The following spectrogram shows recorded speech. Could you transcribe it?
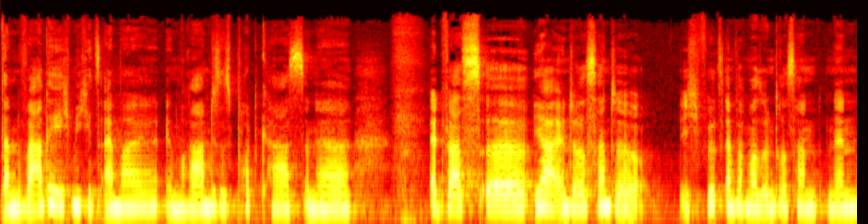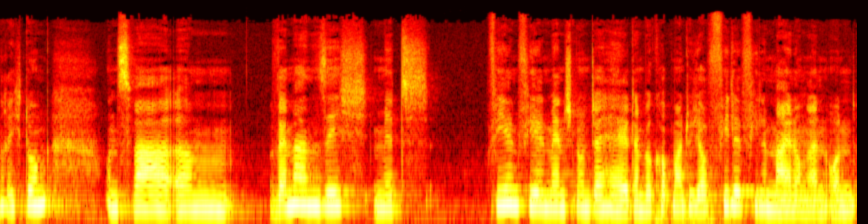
Dann wage ich mich jetzt einmal im Rahmen dieses Podcasts in eine etwas äh, ja, interessante, ich würde es einfach mal so interessant nennen, Richtung. Und zwar, ähm, wenn man sich mit vielen, vielen Menschen unterhält, dann bekommt man natürlich auch viele, viele Meinungen. Und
